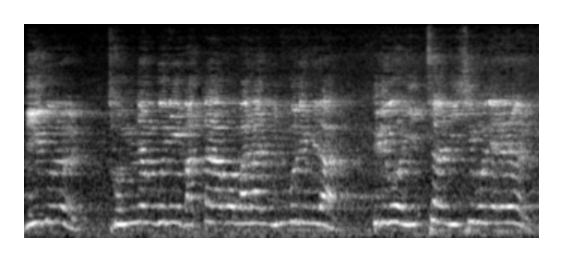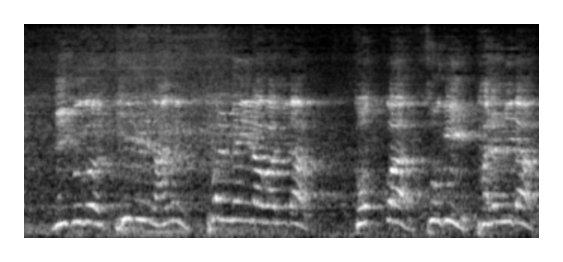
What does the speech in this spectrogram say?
미군을 점령군이 맞다라고 말한 인물입니다. 그리고 2025년에는 미국은 피를 나는 혈맹이라고 합니다. 겉과 속이 다릅니다.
